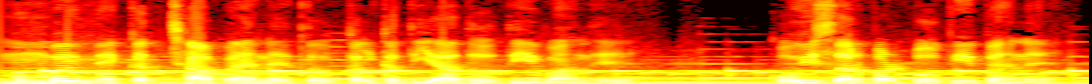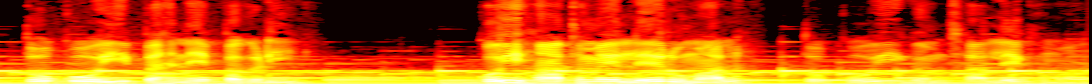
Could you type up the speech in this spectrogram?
मुंबई में कच्छा पहने तो कलकतिया धोती बांधे, कोई सर पर टोपी पहने तो कोई पहने पगड़ी, कोई हाथ में ले रुमाल तो कोई गमछा ले घुमाए।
